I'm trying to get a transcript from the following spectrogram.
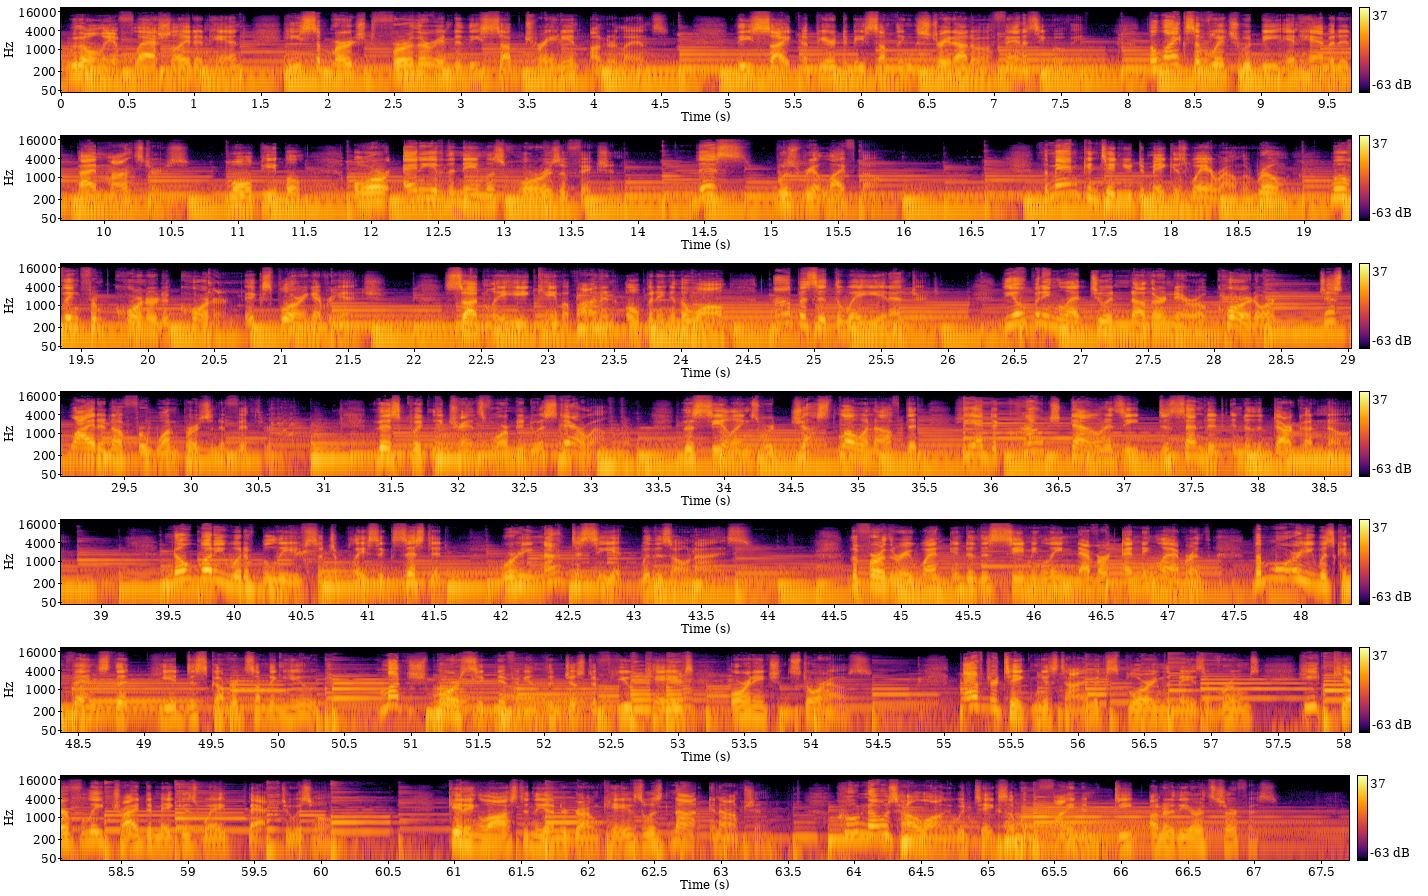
With only a flashlight in hand, he submerged further into the subterranean underlands. The site appeared to be something straight out of a fantasy movie, the likes of which would be inhabited by monsters, mole people, or any of the nameless horrors of fiction. This was real life, though. The man continued to make his way around the room, moving from corner to corner, exploring every inch. Suddenly, he came upon an opening in the wall opposite the way he had entered. The opening led to another narrow corridor, just wide enough for one person to fit through. This quickly transformed into a stairwell. The ceilings were just low enough that he had to crouch down as he descended into the dark unknown. Nobody would have believed such a place existed were he not to see it with his own eyes. The further he went into this seemingly never-ending labyrinth, the more he was convinced that he had discovered something huge, much more significant than just a few caves or an ancient storehouse. After taking his time exploring the maze of rooms, he carefully tried to make his way back to his home. Getting lost in the underground caves was not an option. Who knows how long it would take someone to find him deep under the Earth's surface?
